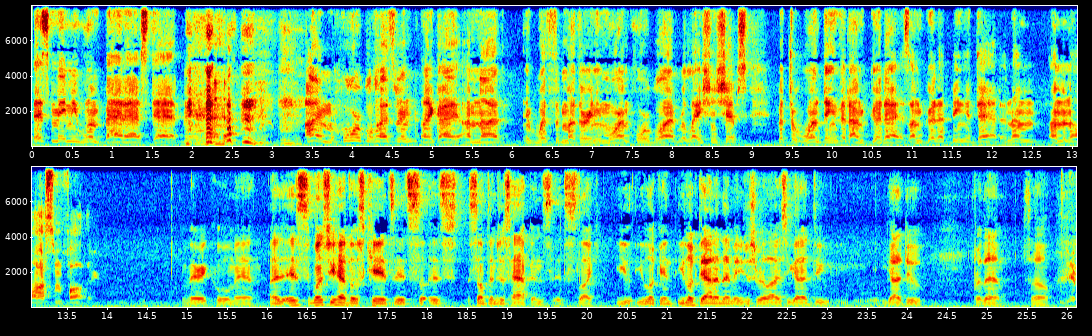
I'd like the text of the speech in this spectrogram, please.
it's made me one badass dad. I'm a horrible husband. Like I, I'm not with the mother anymore. I'm horrible at relationships. But the one thing that I'm good at is I'm good at being a dad, and I'm I'm an awesome father. Very cool, man. Uh, It's once you have those kids, it's it's something just happens. It's like you you look in you look down at them and you just realize you gotta do you gotta do for them. So Yep.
